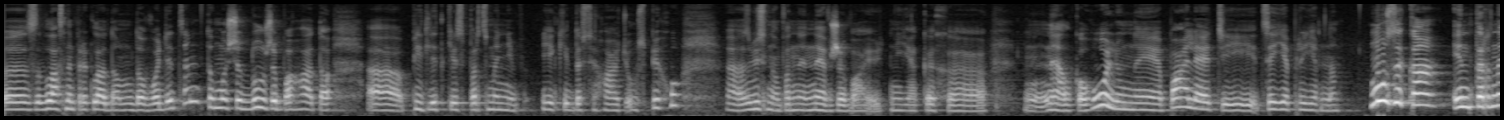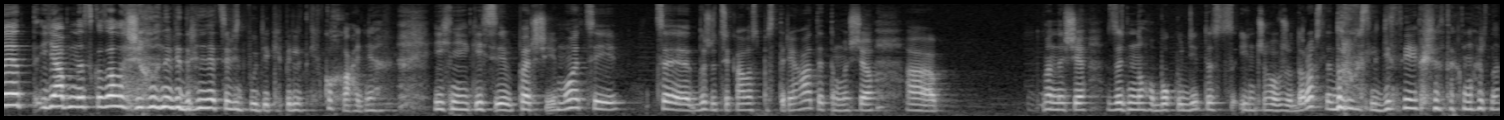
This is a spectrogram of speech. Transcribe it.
е, з власним прикладом доводять це, тому що дуже багато е, підлітків, спортсменів, які досягають успіху, е, звісно, вони не вживають ніяких не алкоголю, не палять, і це є приємно. Музика, інтернет, я б не сказала, що вони відрізняються від будь-яких підлітків. Кохання, їхні якісь перші емоції. Це дуже цікаво спостерігати, тому що е, в мене ще з одного боку діти, з іншого вже дорослі, дорослі діти, якщо так можна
